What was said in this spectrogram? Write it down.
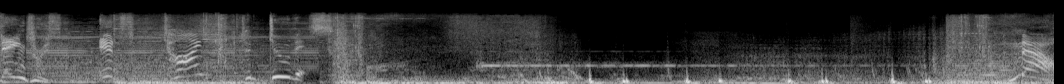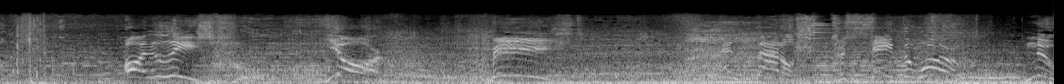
dangerous. It's Time to do this. Now! Unleash your beast! And battle to save the world! New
